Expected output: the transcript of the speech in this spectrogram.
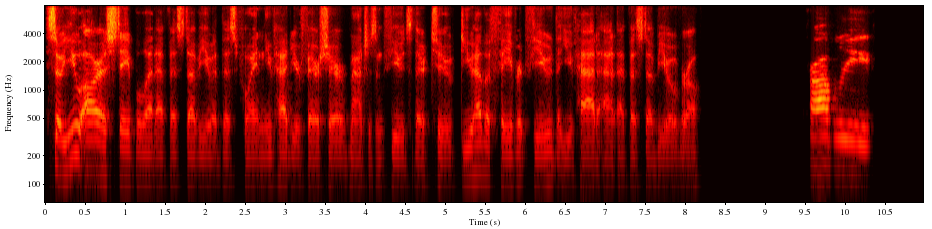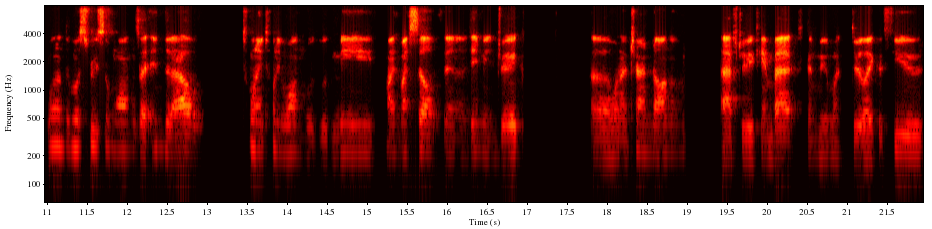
So you are a staple at FSW at this point, and you've had your fair share of matches and feuds there too. Do you have a favorite feud that you've had at FSW overall? Probably one of the most recent ones that ended out 2021 was with me, my, myself, and uh, Damian Drake. Uh, when I turned on him after he came back, and we went through like a feud.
